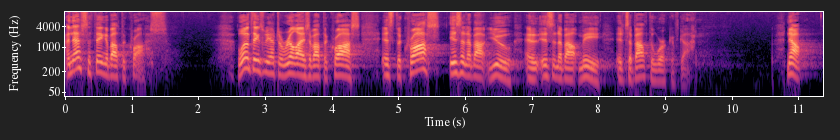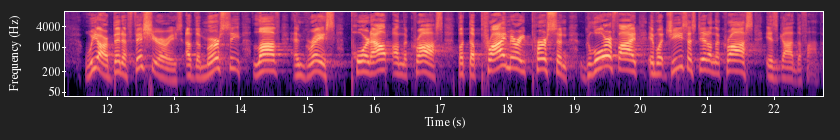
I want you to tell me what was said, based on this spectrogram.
And that's the thing about the cross. One of the things we have to realize about the cross is the cross isn't about you and it isn't about me, it's about the work of God. Now, we are beneficiaries of the mercy, love, and grace poured out on the cross. But the primary person glorified in what Jesus did on the cross is God the Father,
